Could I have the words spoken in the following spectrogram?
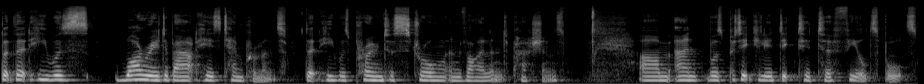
but that he was worried about his temperament, that he was prone to strong and violent passions. Um, and was particularly addicted to field sports.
